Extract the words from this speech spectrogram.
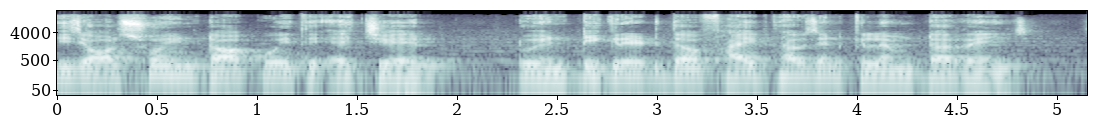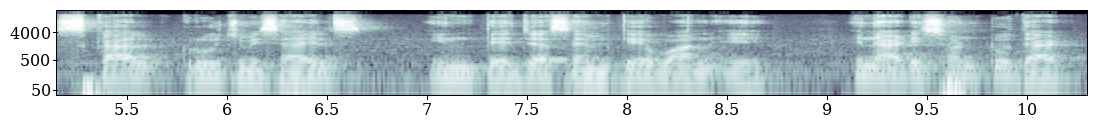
is also in talk with HAL to integrate the 5000 km range Scalp cruise missiles in Tejas Mk-1A. In addition to that,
